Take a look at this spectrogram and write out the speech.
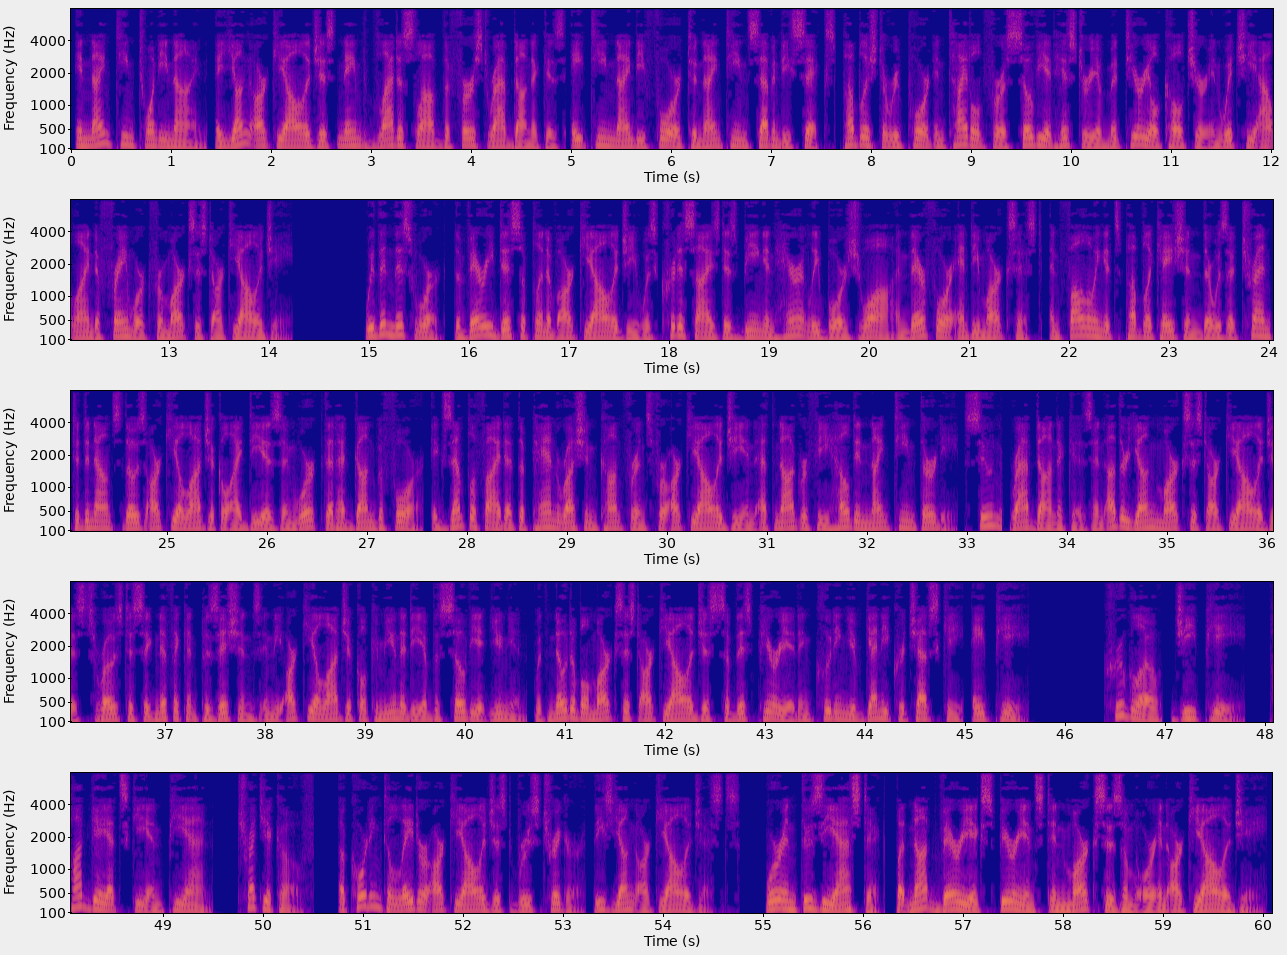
In 1929, a young archaeologist named Vladislav I Ravdonikas (1894–1976) published a report entitled "For a Soviet History of Material Culture," in which he outlined a framework for Marxist archaeology. Within this work, the very discipline of archaeology was criticized as being inherently bourgeois and therefore anti-Marxist, and following its publication there was a trend to denounce those archaeological ideas and work that had gone before, exemplified at the Pan-Russian Conference for Archaeology and Ethnography held in 1930. Soon, Ravdonikas and other young Marxist archaeologists rose to significant positions in the archaeological community of the Soviet Union, with notable Marxist archaeologists of this period including Yevgeny Krichevsky A.P. Kruglo, G.P. Podgayetsky and P.N. Tretyakov. According to later archaeologist Bruce Trigger, these young archaeologists were enthusiastic, but not very experienced in Marxism or in archaeology.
